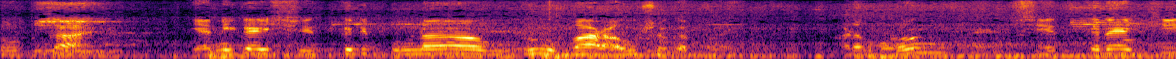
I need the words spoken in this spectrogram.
तोटका आहे. यांनी काही शेतकरी पुन्हा उठून उभा राहू शकत नाही. आणि म्हणून शेतकऱ्याची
